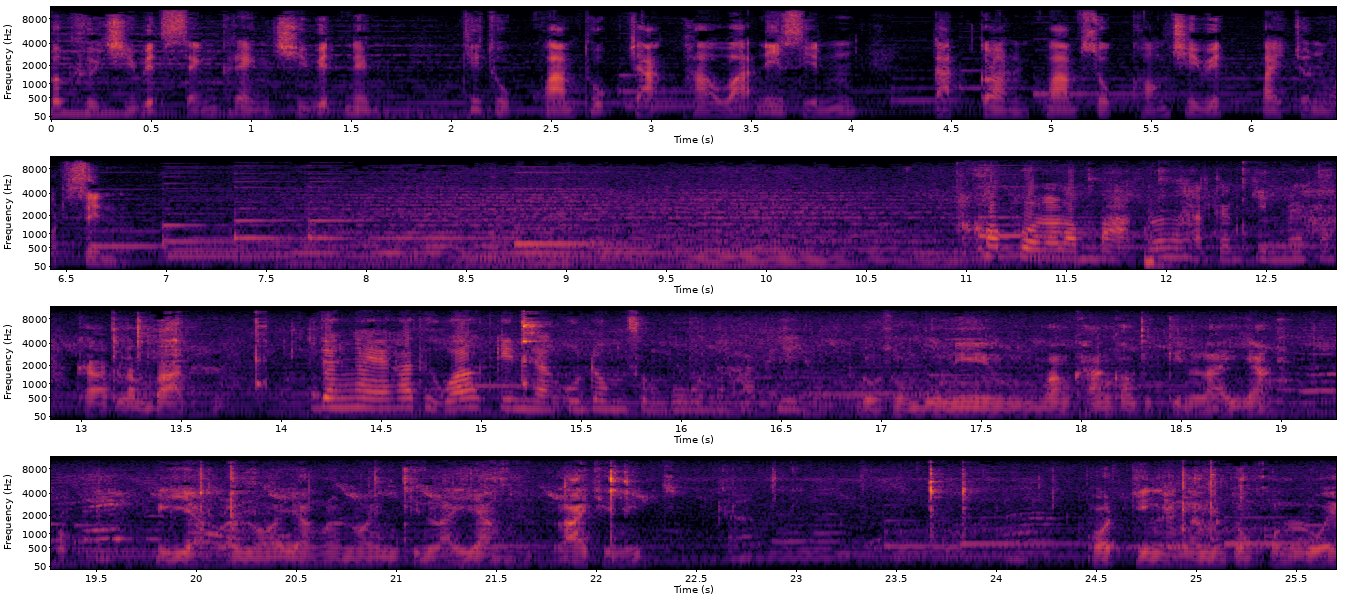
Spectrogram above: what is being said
ก็คือชีวิตเสงเคร่งชีวิตหนึ่ง ที่ถูกความทุกข์จากภาวะหนี้สิน กัดกร่อนความสุขของชีวิตไปจนหมดสิ้น ครอบครัวเราลำบากเรื่องอาหารการกินไหมคะ ครับลำบากนะฮะ ยังไงคะถือว่ากินอย่างอุดมสมบูรณ์นะคะพี่ดูสมบูรณ์นี่บางครั้งเขาจะกินหลายอย่าง มีอย่างละน้อยอย่างละน้อยมันกินหลายอย่างนะหลายชนิดเพราะจริงอย่างนั้นมันต้องคนรวย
